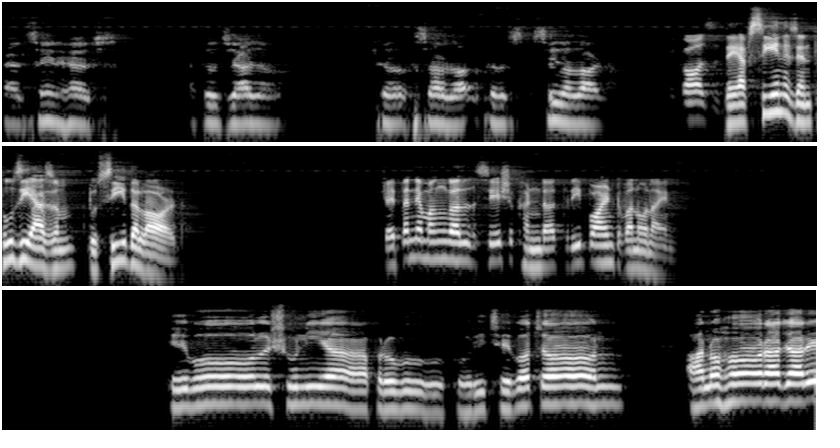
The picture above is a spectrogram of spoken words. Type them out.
they have seen his enthusiasm to serve to see the Lord. because they have seen his enthusiasm to see the Lord. Chaitanya Mangal Sesha Khanda 3.109 কেবল শুনিয়া প্রভু করিছে বচন আনহ রাজারে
